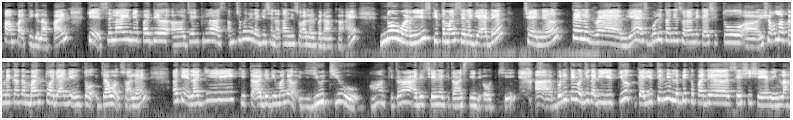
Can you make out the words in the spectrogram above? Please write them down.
0187734438. Okay. Selain daripada uh, join kelas, uh, macam mana lagi saya nak tanya soalan pada akak eh? No worries. Kita masih lagi ada channel Telegram. Yes, boleh tanya soalan dekat situ. Uh, InsyaAllah kami akan, bantu adik-adik untuk jawab soalan. Okay, lagi kita ada di mana? YouTube. Ah, kita orang ada channel kita orang sendiri. Okay. Ah, boleh tengok juga di YouTube. Kat YouTube ni lebih kepada sesi sharing lah.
